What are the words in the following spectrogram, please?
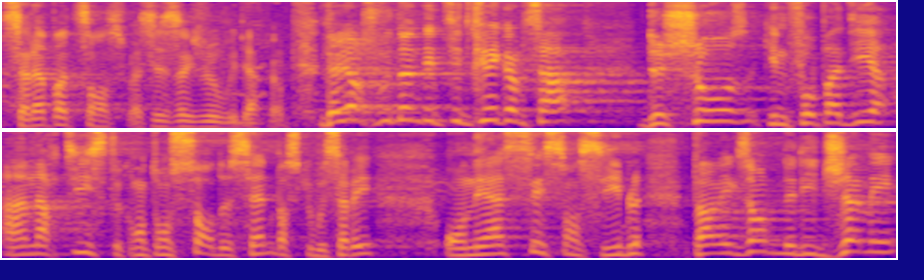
Ça n'a pas de sens, Bah, c'est ça que je veux vous dire. D'ailleurs, je vous donne des petites clés comme ça de choses qu'il ne faut pas dire à un artiste quand on sort de scène, parce que vous savez, on est assez sensible. Par exemple, ne dites jamais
